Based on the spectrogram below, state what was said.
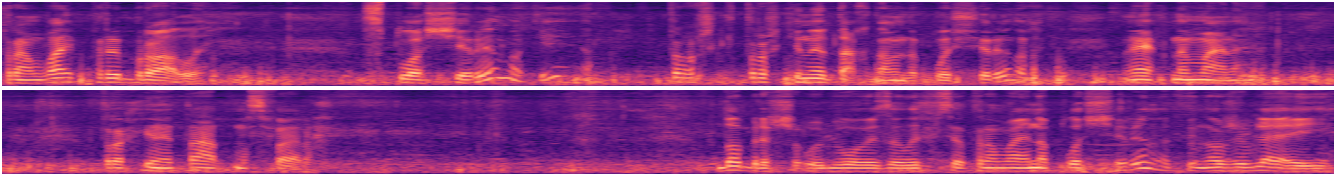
трамвай прибрали з площі ринок і трошки, трошки не так там на площі ринок, ну, як на мене. Трохи не та атмосфера. Добре, що у Львові залишився трамвай на площі ринок, він оживляє її.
